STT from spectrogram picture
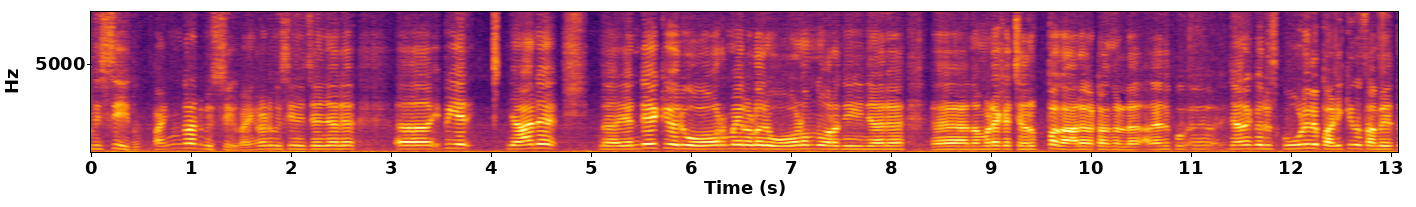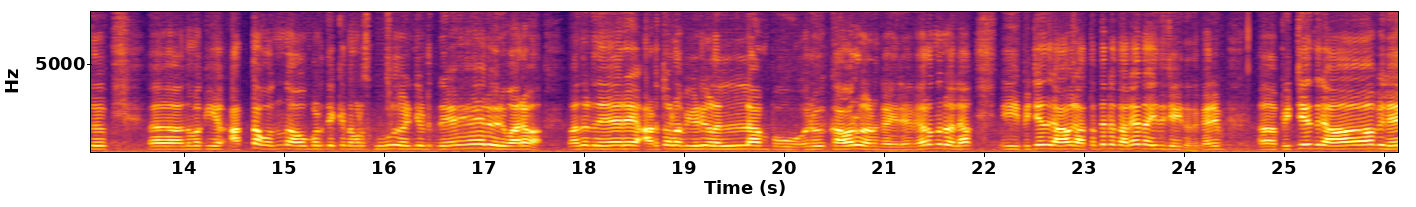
മിസ് ചെയ്തു ഭയങ്കരമായിട്ട് മിസ് ചെയ്തു ഭയങ്കരമായിട്ട് മിസ് ചെയ്യുന്ന വെച്ച് കഴിഞ്ഞാൽ ഇപ്പം ഞാൻ എന്റെയൊക്കെ ഒരു ഓർമ്മയിലുള്ള ഒരു ഓണം എന്ന് പറഞ്ഞു കഴിഞ്ഞാൽ നമ്മുടെയൊക്കെ ചെറുപ്പ കാലഘട്ടങ്ങളിൽ അതായത് ഞാനൊക്കെ ഒരു സ്കൂളിൽ പഠിക്കുന്ന സമയത്ത് നമുക്ക് ഈ അത്ത ഒന്നാവുമ്പോഴത്തേക്ക് നമ്മൾ സ്കൂൾ കഴിഞ്ഞിട്ട് നേരെ ഒരു വരവാ. വന്നിട്ട് നേരെ അടുത്തുള്ള വീടുകളെല്ലാം പോവും. ഒരു കവർ കാണും കയ്യിൽ വേറെ ഒന്നുമല്ല ഈ പിറ്റേന്ന് രാവിലെ അത്തത്തിന്റെ തലേതാണ് ഇത് ചെയ്യുന്നത് കാര്യം പിറ്റേന്ന് രാവിലെ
